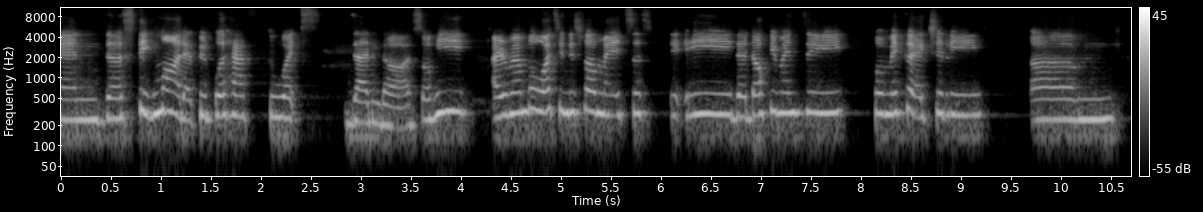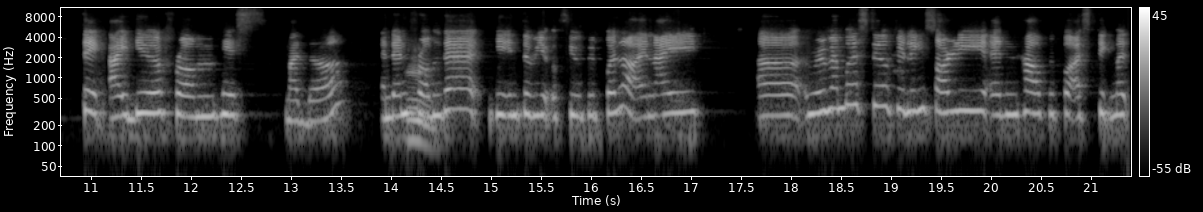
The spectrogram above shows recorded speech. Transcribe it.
and the stigma that people have towards gender. So he I remember watching this film and it's a he the documentary filmmaker actually um take idea from his mother and then mm. from there he interviewed a few people lah and I uh remember still feeling sorry and how people are stigma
